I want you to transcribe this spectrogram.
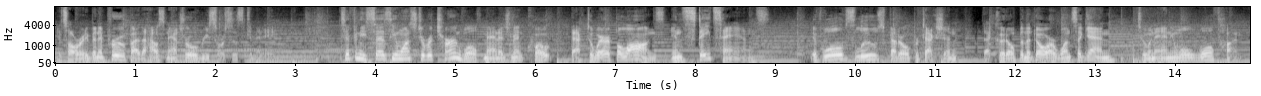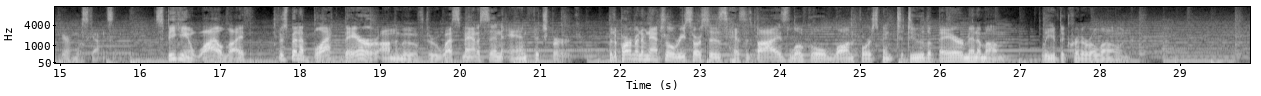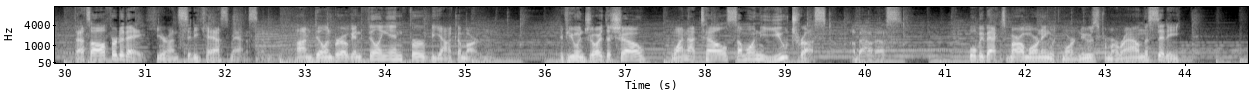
It's already been approved by the House Natural Resources Committee. Tiffany says he wants to return wolf management, quote, back to where it belongs, in states' hands. If wolves lose federal protection, that could open the door once again to an annual wolf hunt here in Wisconsin. Speaking of wildlife, there's been a black bear on the move through West Madison and Fitchburg. The Department of Natural Resources has advised local law enforcement to do the bare minimum leave the critter alone. That's all for today here on CityCast Madison. I'm Dylan Brogan filling in for Bianca Martin. If you enjoyed the show, why not tell someone you trust about us? We'll be back tomorrow morning with more news from around the city.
